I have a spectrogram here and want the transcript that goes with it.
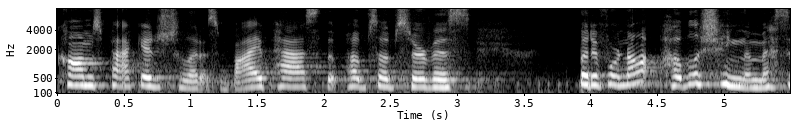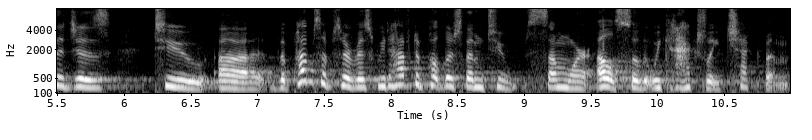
comms package to let us bypass the PubSub service, but if we're not publishing the messages to uh, the PubSub service, we'd have to publish them to somewhere else so that we could actually check them.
